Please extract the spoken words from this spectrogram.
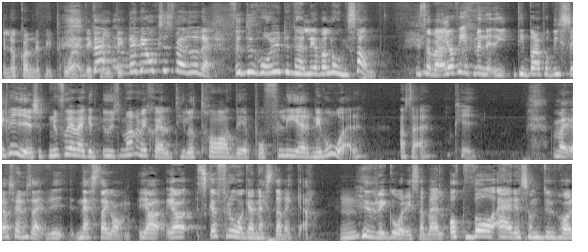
Eller nu kollar ni på mitt hår det är skitigt. men det är också spännande, för du har ju den här leva långsamt. Jag vet, men det är bara på vissa grejer, så nu får jag verkligen utmana mig själv till att ta det på fler nivåer. Alltså okej. Men jag känner så här, vi, nästa gång, jag, jag ska fråga nästa vecka Mm. hur det går Isabel och vad är det som du har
